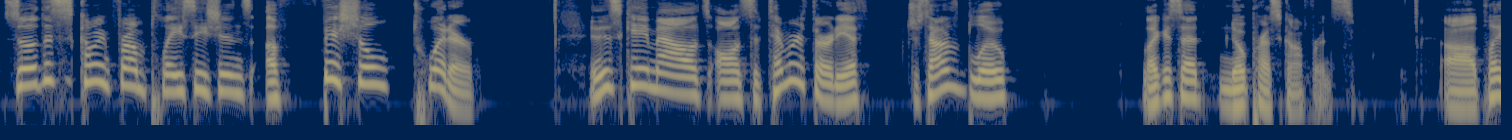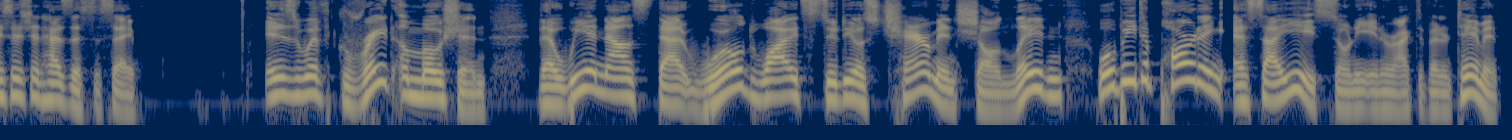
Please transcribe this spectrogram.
So this is coming from PlayStation's official Twitter. And this came out on September 30th, just out of blue. Like I said, no press conference. Uh, PlayStation has this to say It is with great emotion that we announce that Worldwide Studios chairman Shawn Layden will be departing SIE, Sony Interactive Entertainment.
